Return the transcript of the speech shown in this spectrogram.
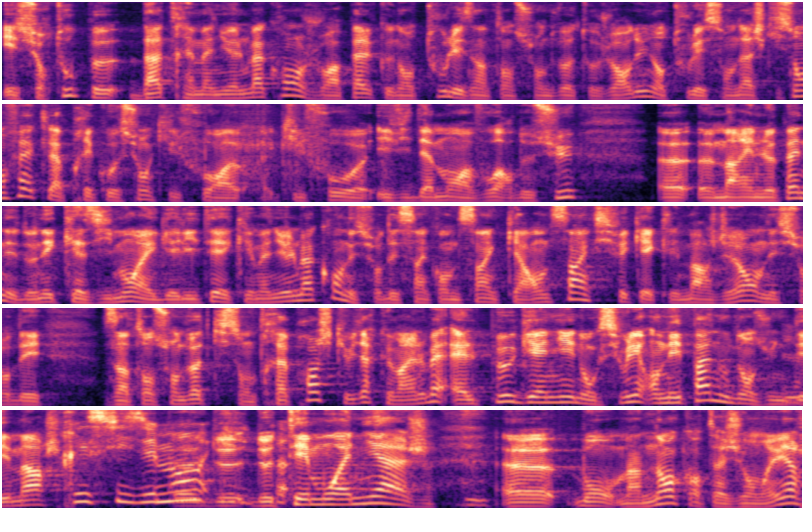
et surtout peut battre Emmanuel Macron. Je vous rappelle que dans tous les intentions de vote aujourd'hui, dans tous les sondages qui sont faits, la précaution qu'il faut, qu'il faut euh, évidemment avoir dessus, euh, euh, Marine Le Pen est donnée quasiment à égalité avec Emmanuel Macron. On est sur des 55-45, ce qui fait qu'avec les marges d'erreur, on est sur des intentions de vote qui sont très proches, ce qui veut dire que Marine Le Pen, elle peut gagner. Donc, si vous voulez, on n'est pas, nous, dans une démarche Précisément, de, témoignage. Mm. bon, maintenant, quant à Jérôme Rivière,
